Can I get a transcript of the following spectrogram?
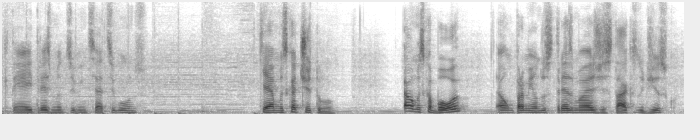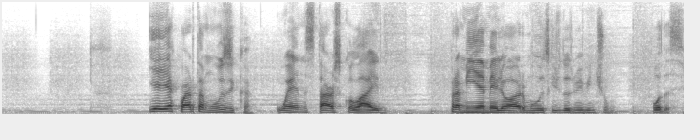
que tem aí 3 minutos e 27 segundos. Que é a música título. É uma música boa, é um, para mim um dos três maiores destaques do disco. E aí a quarta música, When Stars Collide, para mim é a melhor música de 2021 foda-se.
